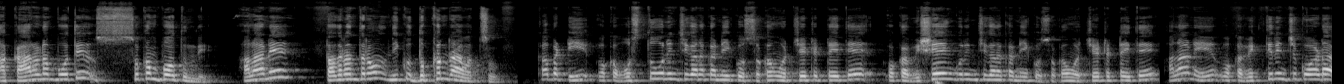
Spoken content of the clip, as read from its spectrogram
ఆ కారణం పోతే సుఖం పోతుంది. అలానే తదనంతరం నీకు దుఃఖం రావచ్చు. కాబట్టి ఒక వస్తువు నుంచి గనక నీకు సుఖం వచ్చేటట్టయితే ఒక విషయం గురించి గనక నీకు సుఖం వచ్చేటట్టయితే అలానే ఒక వ్యక్తి నుంచి కూడా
